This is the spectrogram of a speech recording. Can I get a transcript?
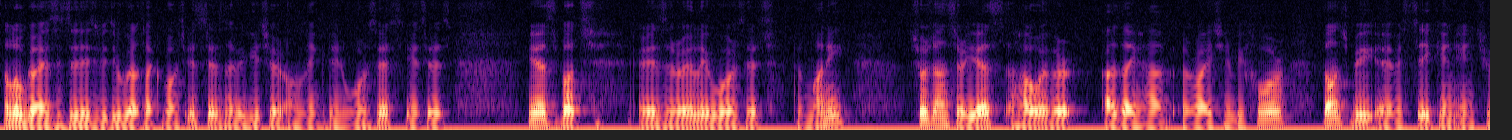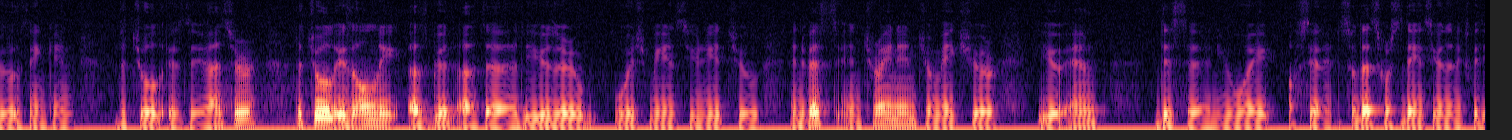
Hello guys, in today's video we're gonna talk about is Sales Navigator on LinkedIn worth it? The answer is yes, but it is really worth it the money? Short answer yes, however, as I have written before, don't be uh, mistaken into thinking the tool is the answer. The tool is only as good as the, the user, which means you need to invest in training to make sure you end this uh, new way of selling. So that's for today and see you in the next video.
